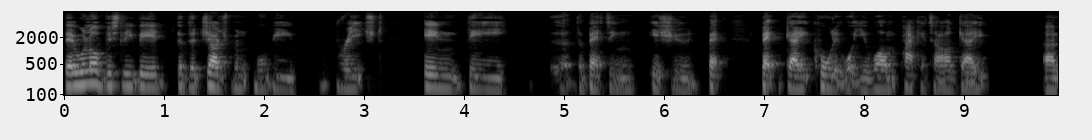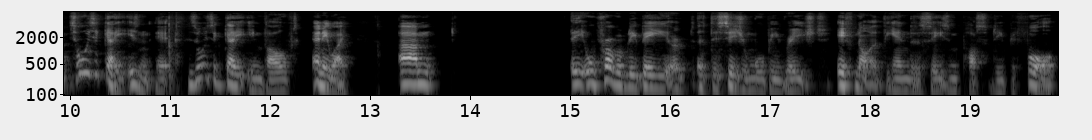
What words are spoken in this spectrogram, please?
there will obviously be the judgment will be reached in the uh, the betting issue, bet Betgate, call it what you want, Paquetá Gate. Um, it's always a gate, isn't it? There's always a gate involved. Anyway, um, it will probably be a, a decision will be reached, if not at the end of the season, possibly before.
